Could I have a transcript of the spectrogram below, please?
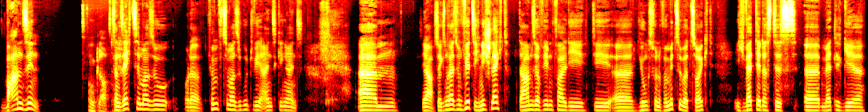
Wahnsinn. Das ist Unglaublich. dann 16 mal so oder 15 mal so gut wie 1 gegen 1. Ähm, ja, 36 und 40, nicht schlecht. Da haben sie auf jeden Fall die, die äh, Jungs von der Famitsu überzeugt. Ich wette, dass das äh, Metal Gear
